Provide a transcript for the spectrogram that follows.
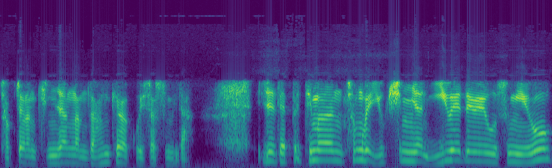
적절한 긴장감도 함께 갖고 있었습니다. 이제 대표팀은 1960년 2회 대회 우승 이후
